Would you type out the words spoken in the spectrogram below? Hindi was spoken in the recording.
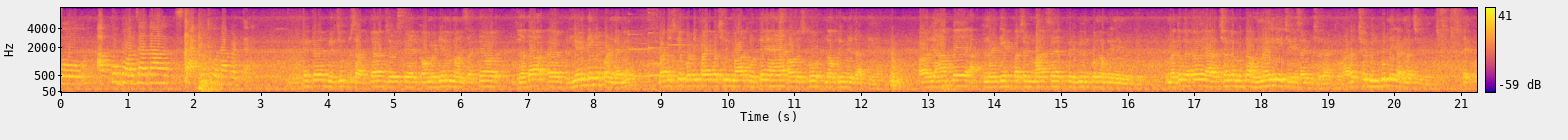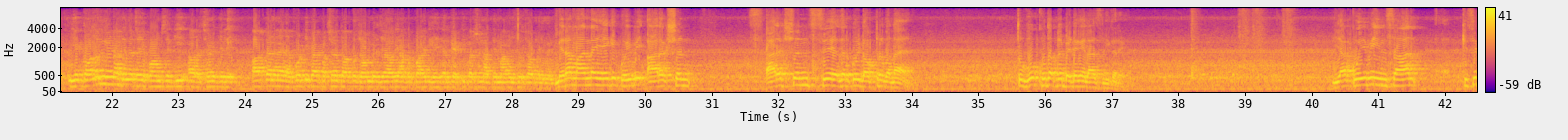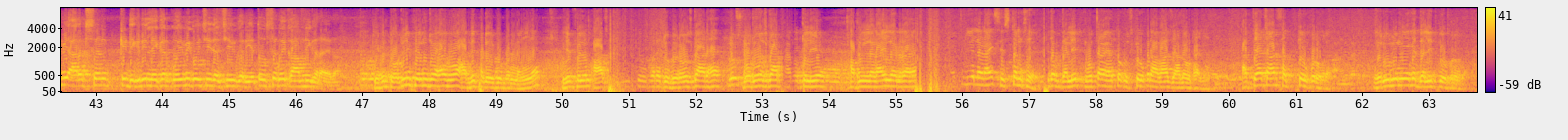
आपको बहुत ज़्यादा स्टैटिक होना पड़ता है। कैरेक्टर है बिरजू प्रसाद का, जो एक कॉमेडियन मान सकते हैं और ज़्यादा ब्रिलियंट नहीं है पढ़ने में बट उसके 45 परसेंट मार्क होते हैं और उसको नौकरी मिल जाती है। और यहाँ पे 98 परसेंट मार्क्स है, फिर भी उनको नौकरी नहीं मिलती। मैं तो कहता हूँ आरक्षण का मुद्दा होना ही नहीं चाहिए सही पूछा जाए तो आरक्षण बिल्कुल नहीं रखना चाहिए। ये कॉलम ही हटा देना चाहिए फॉर्म से कि आरक्षण के लिए। आपका फोर्टी फाइव परसेंट तो आपको जॉब मिल जाए और यहाँ पर पढ़ाई लिखाई करके एट्टी परसेंट आते मार उनको जॉब नहीं मिलती। मेरा मानना यह है कि कोई भी आरक्षण आरक्षण से अगर कोई डॉक्टर बना है तो वो खुद अपने बेटे का इलाज नहीं करेगा या कोई भी इंसान किसी भी आरक्षण की डिग्री लेकर कोई भी कोई चीज़ अचीव करिए तो उससे कोई काम नहीं कराएगा। लेकिन टोटली फ़िल्म जो है, वो हार्दिक पटेल के ऊपर नहीं है। ये फ़िल्म आज के ऊपर है, जो बेरोजगार है, वो रोज़गार पाने के लिए अपनी लड़ाई लड़ रहा है। एक्चुअली ये लड़ाई सिस्टम से, जब दलित होता है तो उसके ऊपर आवाज़ ज़्यादा उठाई जाती है। अत्याचार सबके ऊपर हो रहा है। ज़रूरी नहीं है कि दलित के ऊपर हो रहा है।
